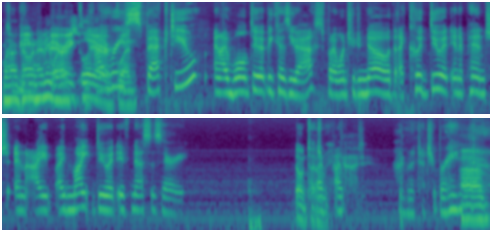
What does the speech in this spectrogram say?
We're To not going anywhere. Very clear, I Gwen. respect you, and I won't do it because you asked, but I want you to know that I could do it in a pinch, and I I might do it if necessary. Don't touch I'm, me. I, I'm gonna touch your brain. Uh,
